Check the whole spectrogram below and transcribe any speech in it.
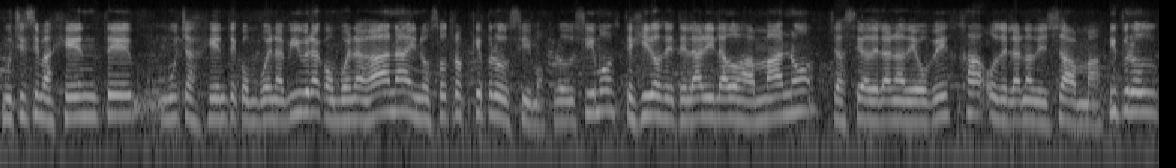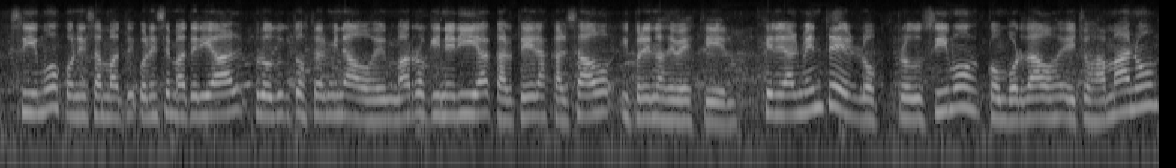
muchísima gente, mucha gente con buena vibra, con buena gana y nosotros ¿qué producimos? Producimos tejidos de telar hilados a mano, ya sea de lana de oveja o de lana de llama y producimos con, con ese material productos terminados en marroquinería, carteras, calzado y prendas de vestir. Generalmente los producimos con bordados hechos a mano,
